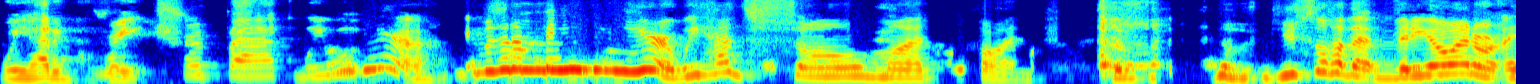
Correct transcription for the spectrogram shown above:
We had a great trip back. We Oh were yeah, it was an amazing year. We had so much fun. The, the, do you still have that video? I don't. I,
